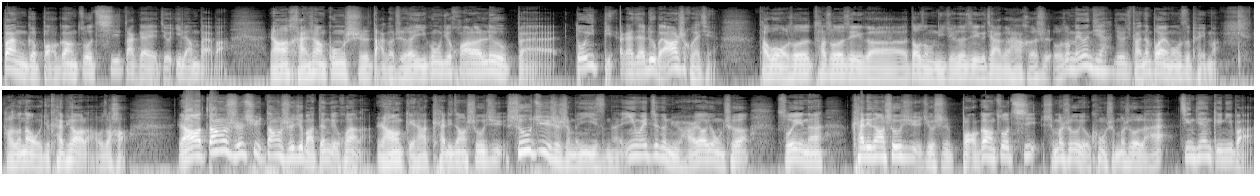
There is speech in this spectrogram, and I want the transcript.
半个保杠做漆，大概也就一两百吧，然后含上工时打个折，一共就花了六百多一点，大概在六百二十块钱。他问我说：“他说这个道总，你觉得这个价格还合适？”我说：“没问题啊，就是反正保险公司赔嘛。”他说：“那我就开票了。”我说：“好。”然后当时去，当时就把灯给换了，然后给他开了一张收据。收据是什么意思呢？因为这个女孩要用车，所以呢开了一张收据，就是保杠做漆，什么时候有空什么时候来。今天给你把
